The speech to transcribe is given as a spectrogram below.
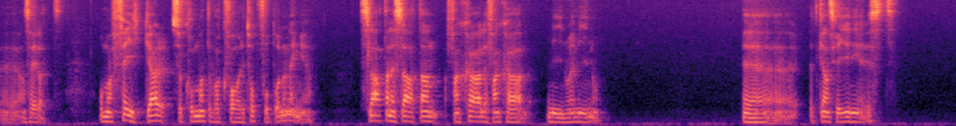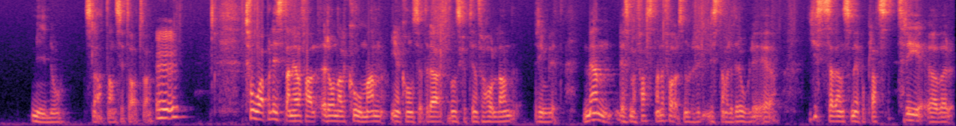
Eh, han säger att om man fejkar så kommer man inte vara kvar i toppfotbollen länge. Zlatan är Zlatan, van Schaal är van Schaal, Mino är Mino. Eh, ett ganska generiskt Mino Zlatan-citat va? Mm. Tvåa på listan i alla fall, Ronald Koeman. Inga konstigheter där, förbundskapten för Holland. Rimligt. Men det som jag fastnade för, som listan var lite rolig, är gissa vem som är på plats tre över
